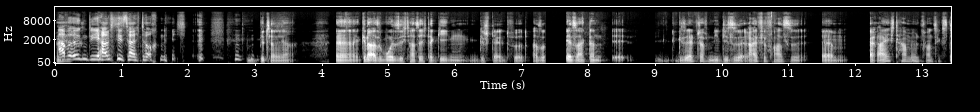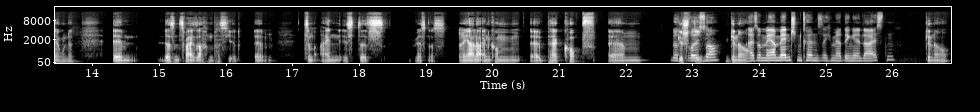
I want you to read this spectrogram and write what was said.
Aber irgendwie haben sie es halt doch nicht. Bitter, ja. Äh, genau, also wo er sich tatsächlich dagegen gestellt wird. Also er sagt dann, äh, Gesellschaften, die diese Reifephase ähm, erreicht haben im 20. Jahrhundert, ähm, da sind zwei Sachen passiert. Ähm, zum einen ist das, wie heißt das, reale Einkommen äh, per Kopf ähm, Wird gestiegen. größer. Genau, Also mehr Menschen können sich mehr Dinge leisten. genau.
